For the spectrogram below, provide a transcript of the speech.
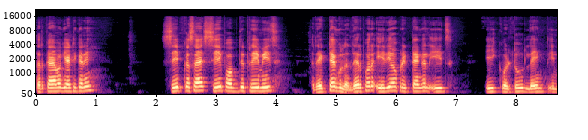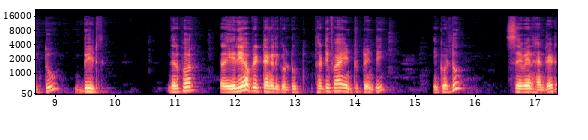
तर काय मग या ठिकाणी शेप कसा आहे shape of the frame is rectangular. Therefore for area of rectangle is equal to into into breadth there of area of rectangle equal to thirty five to twenty equal to seven hundred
